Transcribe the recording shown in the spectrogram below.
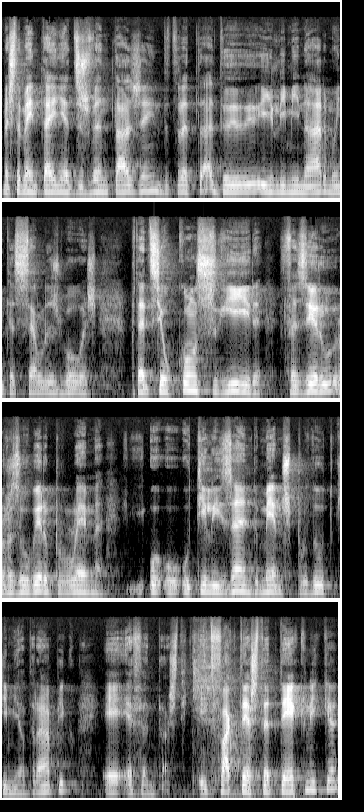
mas também tem a desvantagem de, tratar, de eliminar muitas células boas. Portanto, se eu conseguir fazer resolver o problema utilizando menos produto quimioterápico, é, é fantástico. E, de facto, esta técnica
